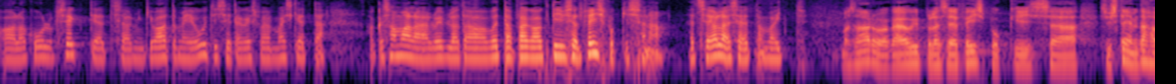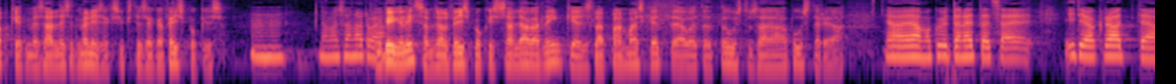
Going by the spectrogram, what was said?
a la kuulub sekti, et seal mingi vaatab meie uudiseid, aga siis paneb maski ette, aga samal ajal võib-olla ta võtab väga aktiivselt Facebookis sõna, et see ei ole see, et on vait. ma saan aru, aga võib-olla see Facebookis äh, süsteem tahabki, et me seal lihtsalt möliseks üksteisega Facebookis mm. -hmm. no ma saan aru, jah. kõige lihtsam seal Facebookis, seal jagad linki ja siis läheb, paned maski ette ja võtad tõhustuse ja booster'i ja ja, ja ma kujutan ette, et see ideokraatia,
